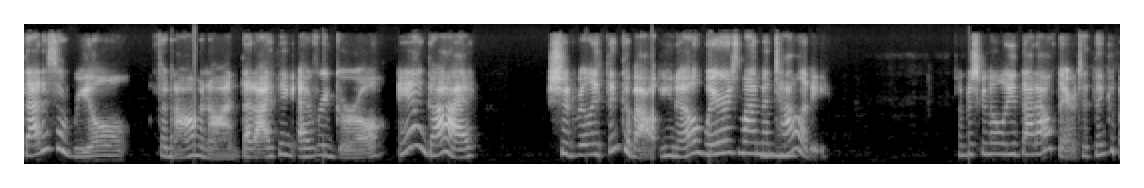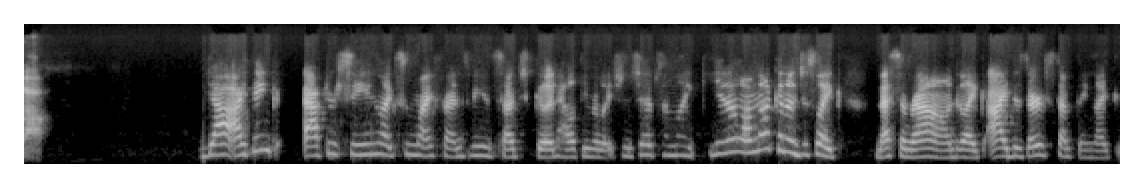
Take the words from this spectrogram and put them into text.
that is a real phenomenon that I think every girl and guy should really think about, you know, where is my Mhm. mentality? I'm just going to leave that out there to think about. Yeah, I think after seeing like some of my friends be in such good, healthy relationships, I'm like, you know, I'm not gonna just like mess around. Like I deserve something like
